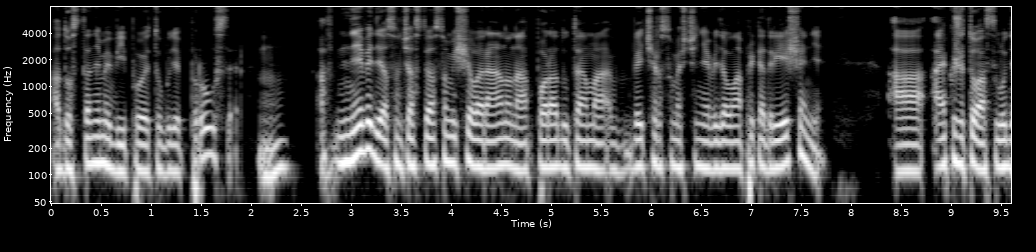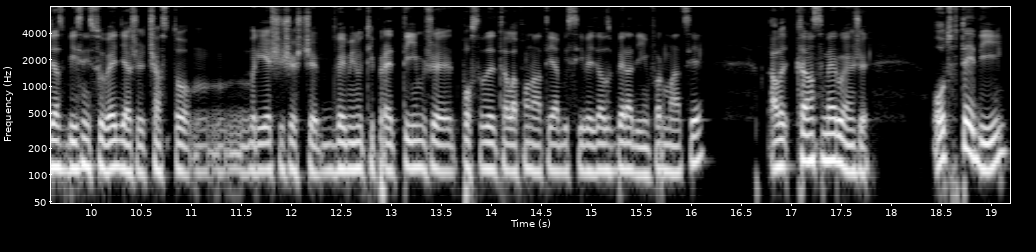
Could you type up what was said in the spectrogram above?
a dostaneme výpoveď, to bude prúser. Mm. A nevedel som často, ja som išiel ráno na poradu tam a večer som ešte nevedel napríklad riešenie. A, a akože to asi ľudia z biznisu vedia, že často mm, riešiš ešte dve minúty pred tým, že posledné telefonáty, aby si vedel zbierať informácie. Ale k tam smerujem, že odvtedy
